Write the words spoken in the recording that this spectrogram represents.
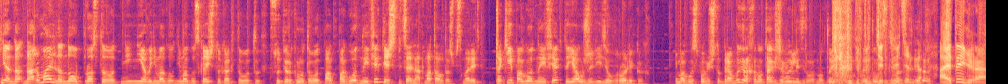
Не, на- нормально, но просто вот не, не- я бы не могу, не могу сказать, что как-то вот супер круто. Вот по- погодный эффект, я сейчас специально отмотал даже посмотреть. Такие погодные эффекты я уже видел в роликах. Не могу вспомнить, что прям в играх оно так же выглядело. Ну, то есть, Действительно. А это игра.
